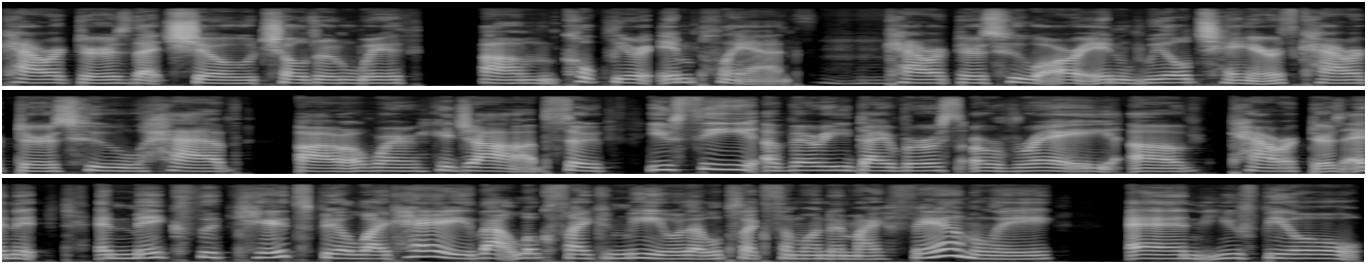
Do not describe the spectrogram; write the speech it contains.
characters that show children with um, cochlear implants, mm-hmm. characters who are in wheelchairs, characters who have uh, wearing hijab. So you see a very diverse array of characters, and it it makes the kids feel like, hey, that looks like me, or that looks like someone in my family, and you feel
